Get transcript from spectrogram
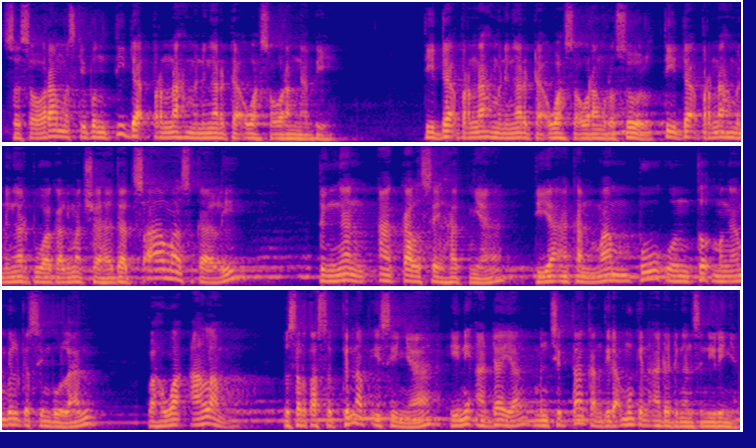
Seseorang meskipun tidak pernah mendengar dakwah seorang nabi, tidak pernah mendengar dakwah seorang rasul, tidak pernah mendengar dua kalimat syahadat. Sama sekali, dengan akal sehatnya dia akan mampu untuk mengambil kesimpulan bahwa alam beserta segenap isinya ini ada yang menciptakan. Tidak mungkin ada dengan sendirinya.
